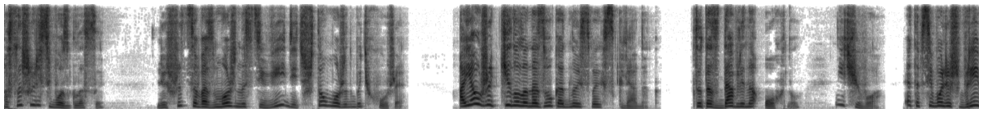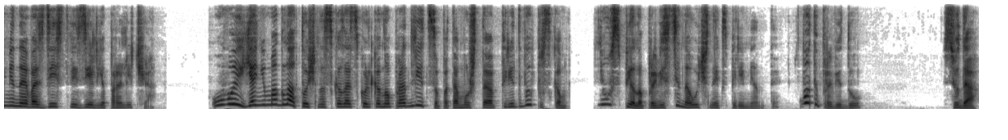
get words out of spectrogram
Послышались возгласы. Лишиться возможности видеть, что может быть хуже. А я уже кинула на звук одну из своих склянок. Кто-то сдавленно охнул. Ничего, это всего лишь временное воздействие зелья паралича. Увы, я не могла точно сказать, сколько оно продлится, потому что перед выпуском не успела провести научные эксперименты. Вот и проведу. Сюда.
